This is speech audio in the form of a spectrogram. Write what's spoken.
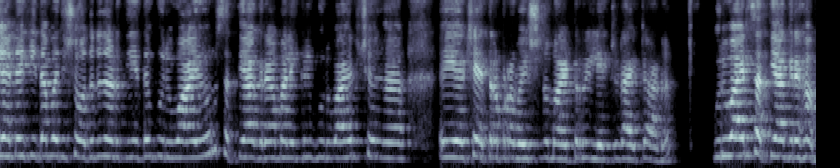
ജനഹിത പരിശോധന നടത്തിയത് ഗുരുവായൂർ സത്യാഗ്രഹം അല്ലെങ്കിൽ ഗുരുവായൂർ ക്ഷേത്രപ്രവേശനവുമായിട്ട് റിലേറ്റഡ് ആയിട്ടാണ്. ഗുരുവായൂർ സത്യാഗ്രഹം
